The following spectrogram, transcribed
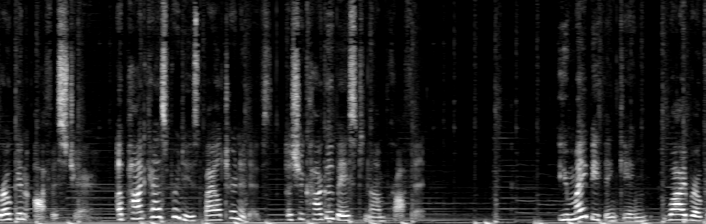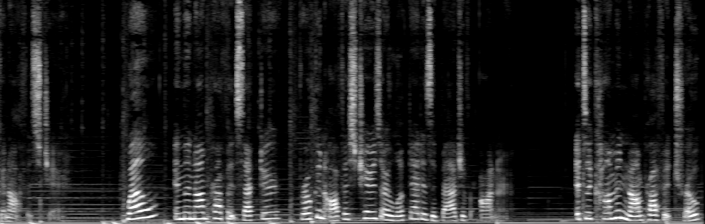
Broken Office Chair, a podcast produced by Alternatives, a Chicago based nonprofit. You might be thinking, why broken office chair? Well, in the nonprofit sector, broken office chairs are looked at as a badge of honor. It's a common nonprofit trope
